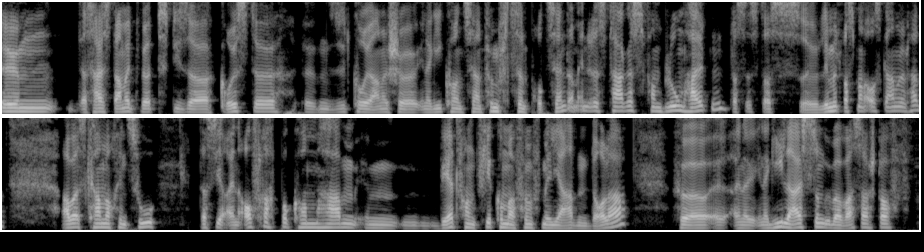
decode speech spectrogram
Ähm, das heißt, damit wird dieser größte ähm, südkoreanische Energiekonzern 15 Prozent am Ende des Tages von Bloom halten. Das ist das äh, Limit, was man ausgehandelt hat. Aber es kam noch hinzu, dass sie einen Auftrag bekommen haben im Wert von 4,5 Milliarden Dollar für äh, eine Energieleistung über Wasserstoff,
